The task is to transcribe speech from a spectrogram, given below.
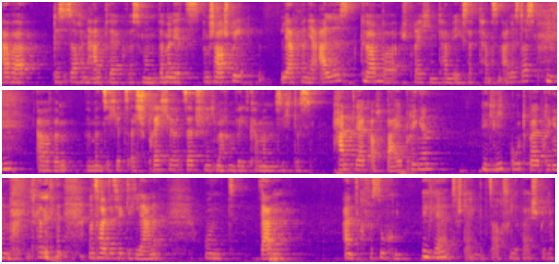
aber das ist auch ein Handwerk, was man, wenn man jetzt beim Schauspiel lernt man ja alles, Körper, mhm. Sprechen, haben wir gesagt, tanzen, alles das. Mhm. Aber wenn, wenn man sich jetzt als Sprecher selbstständig machen will, kann man sich das Handwerk auch beibringen, wirklich mhm. gut beibringen. Man kann es heute wirklich lernen. Und dann einfach versuchen, mhm. quer einzusteigen. Gibt es auch viele Beispiele.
